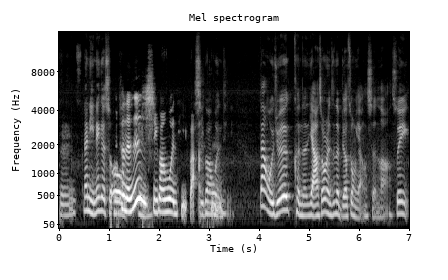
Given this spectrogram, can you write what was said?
对。那你那个时候可能是习惯问题吧，习惯问题。但我觉得可能亚洲人真的比较重养生啦，所以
